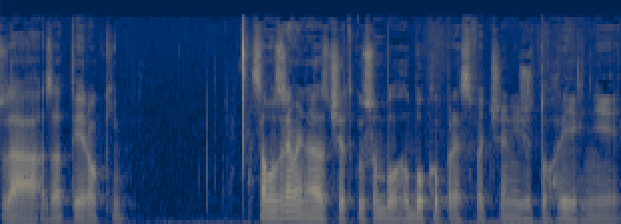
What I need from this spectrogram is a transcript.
za, za tie roky. Samozrejme na začiatku som bol hlboko presvedčený, že to hriech nie je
